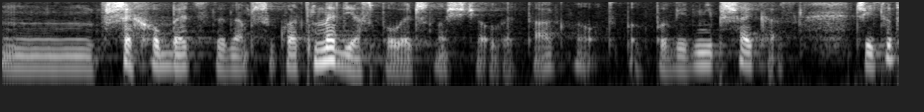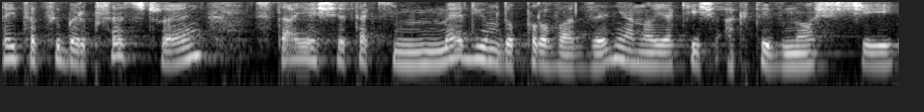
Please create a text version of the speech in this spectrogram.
mm, wszechobecne na przykład media społecznościowe, tak? no, odpowiedni przekaz. Czyli tutaj ta cyberprzestrzeń staje się takim medium do prowadzenia no, jakiejś aktywności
